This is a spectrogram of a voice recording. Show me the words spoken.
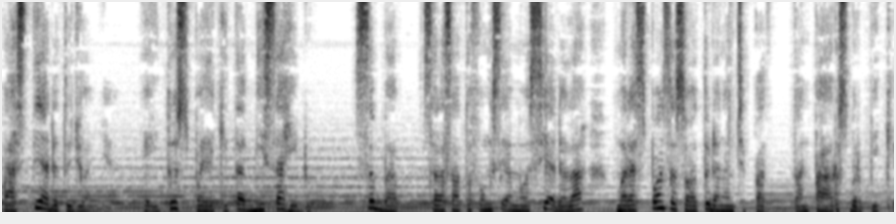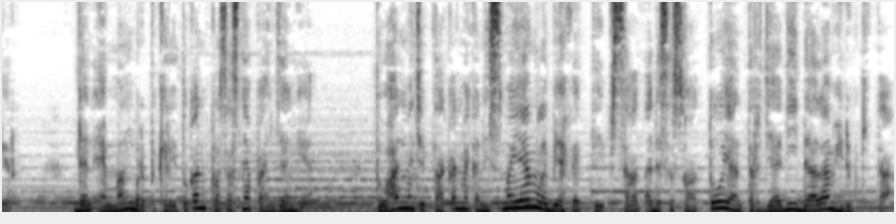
pasti ada tujuannya, yaitu supaya kita bisa hidup. Sebab salah satu fungsi emosi adalah merespon sesuatu dengan cepat tanpa harus berpikir. Dan emang berpikir itu kan prosesnya panjang ya. Tuhan menciptakan mekanisme yang lebih efektif saat ada sesuatu yang terjadi dalam hidup kita.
